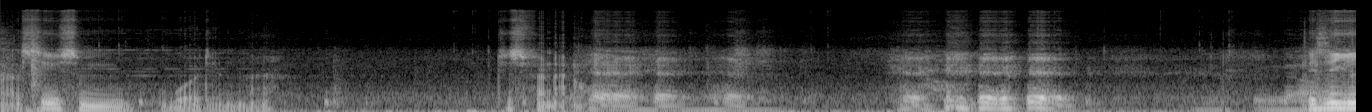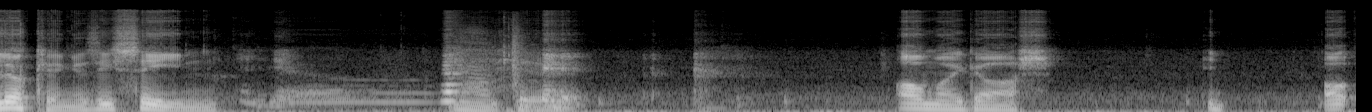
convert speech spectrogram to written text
Let's use some wood in there. Just for now. Is he looking? Is he seen? No. Oh dear. oh my gosh. He, oh.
